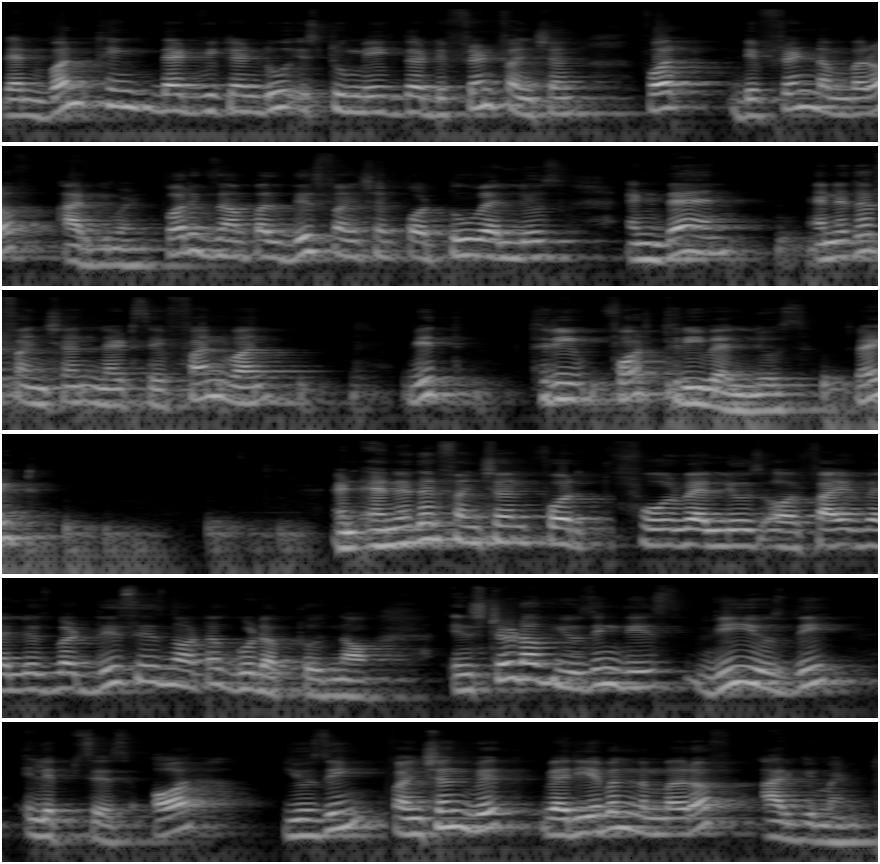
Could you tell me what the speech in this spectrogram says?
Then one thing that we can do is to make the different function for different number of arguments for example this function for two values and then another function let's say fun1 with three for three values right? And another function for four values or five values but this is not a good approach. Now instead of using this we use the ellipses or using function with variable number of argument.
